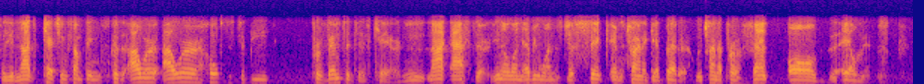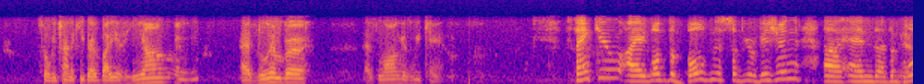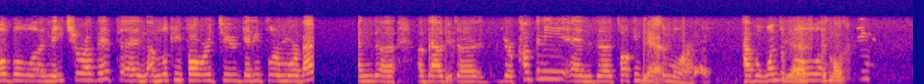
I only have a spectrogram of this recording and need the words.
So you're not catching something because our our hopes is to be preventative care, not after. You know, when everyone's just sick and trying to get better. We're trying to prevent all the ailments. So we're trying to keep everybody as young and as limber as long as we can. Thank you. I love the boldness of your vision uh, and uh, the global uh, nature of it. And I'm looking forward to getting to learn more about and uh, about uh, your company and uh, talking to yeah. you some more. Have a wonderful yes, most...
